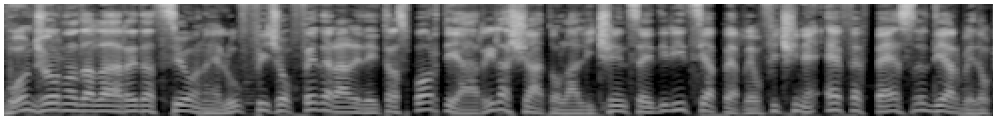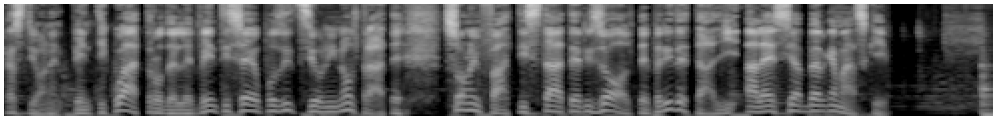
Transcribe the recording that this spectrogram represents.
Buongiorno dalla redazione. L'Ufficio federale dei trasporti ha rilasciato la licenza edilizia per le officine FFS di Arbedo Castione. 24 delle 26 opposizioni inoltrate sono infatti state risolte. Per i dettagli Alessia Bergamaschi.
